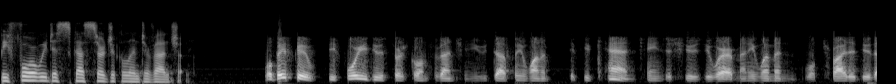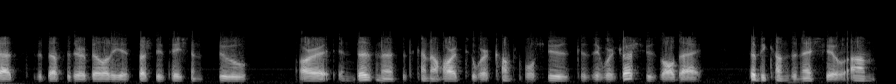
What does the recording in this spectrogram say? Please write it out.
before we discuss surgical intervention? Well, basically, before you do surgical intervention, you definitely want to, if you can, change the shoes you wear. Many women will try to do that to the best of their ability, especially patients who are in business. It's kind of hard to wear comfortable shoes because they wear dress shoes all day. So it becomes an issue. Um,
